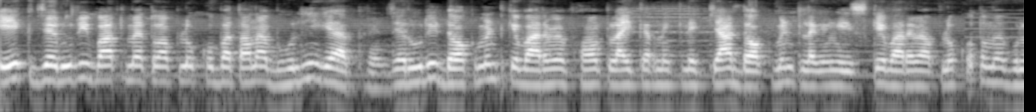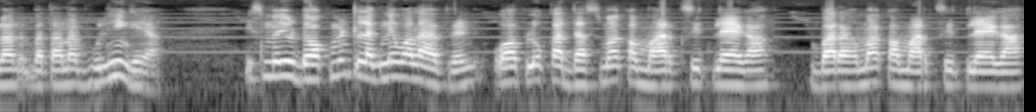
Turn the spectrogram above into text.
एक ज़रूरी बात मैं तो आप लोग को बताना भूल ही गया फ्रेंड, ज़रूरी डॉक्यूमेंट के बारे में फॉर्म अप्लाई करने के लिए क्या डॉक्यूमेंट लगेंगे, इसके बारे में आप लोग को तो मैं बताना भूल ही गया। इसमें जो डॉक्यूमेंट लगने वाला है फ्रेंड वो आप लोग का दसवा का मार्कशीट लगेगा, बारहवा का मार्कशीट लगेगा,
